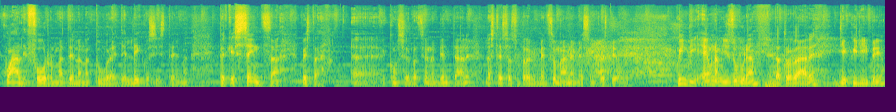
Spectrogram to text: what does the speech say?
quale forma della natura e dell'ecosistema perché senza questa eh, conservazione ambientale la stessa sopravvivenza umana è messa in questione. Quindi è una misura da trovare di equilibrio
